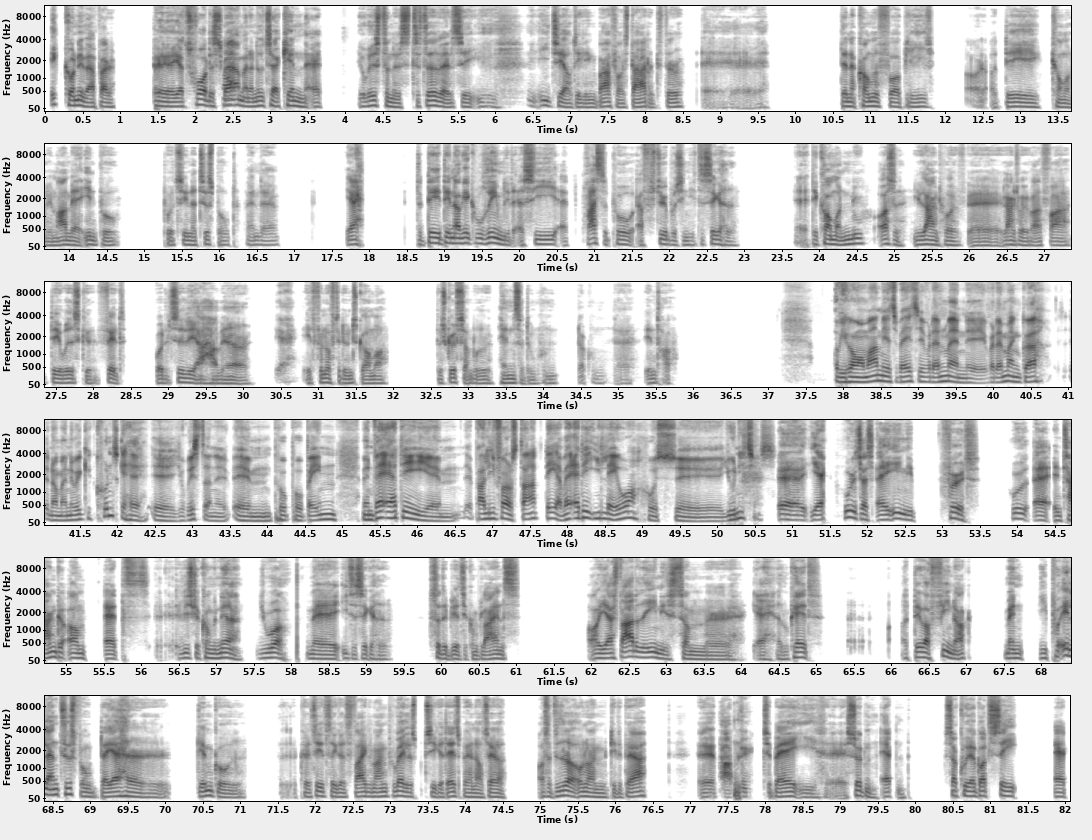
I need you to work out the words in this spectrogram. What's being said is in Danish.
Ikke kun i hvert fald. Øh, jeg tror desværre, ja. man er nødt til at erkende, at juristernes tilstedeværelse i, i IT-afdelingen, bare for at starte et sted, øh, den er kommet for at blive, og, og det kommer vi meget mere ind på på et senere tidspunkt. Men øh, ja, det, det er nok ikke urimeligt at sige, at presset på at styr på sin IT-sikkerhed, øh, det kommer nu også i langt høj, øh, langt høj grad fra det juridiske felt, hvor det tidligere har været ja, et fornuftigt ønske om at beskytte sig mod hændelser, der kunne, der kunne uh, ændre. Og vi kommer meget mere tilbage til, hvordan man, øh, hvordan man gør, når man jo ikke kun skal have øh, juristerne øh, på, på banen. Men hvad er det, øh, bare lige for at starte der, hvad er det, I laver hos øh, Unitas? Uh, ja, Unitas er egentlig født ud af en tanke om, at øh, vi skal kombinere jura med IT-sikkerhed så det bliver til compliance. Og jeg startede egentlig som øh, ja, advokat, og det var fint nok. Men i på et eller andet tidspunkt, da jeg havde gennemgået øh, kvalitetssikkerhed for mange privatbutikker, databehandleraftaler og så videre under en GDPR øh, paraply tilbage i øh, 17-18, så kunne jeg godt se, at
